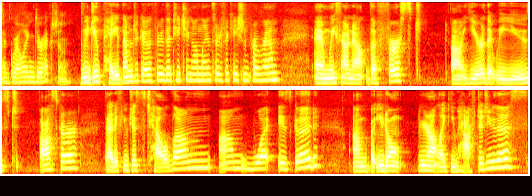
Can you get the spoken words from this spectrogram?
a growing direction. We do pay them to go through the Teaching Online Certification Program. And we found out the first uh, year that we used OSCQR that if you just tell them um, what is good, um, but you don't, you're not like you have to do this,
